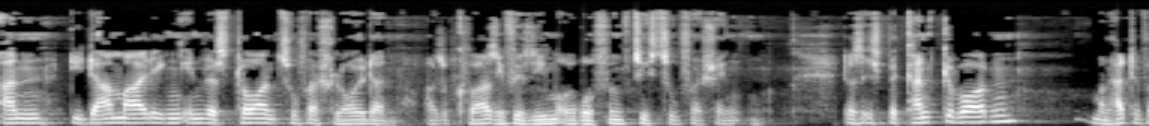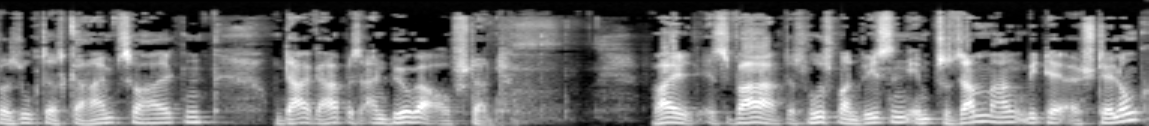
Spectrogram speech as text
an die damaligen Investoren zu verschleudern, also quasi für 7,50 Euro zu verschenken. Das ist bekannt geworden man hatte versucht, das geheim zu halten. Und da gab es einen Bürgeraufstand. Weil es war, das muss man wissen, im Zusammenhang mit der Erstellung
